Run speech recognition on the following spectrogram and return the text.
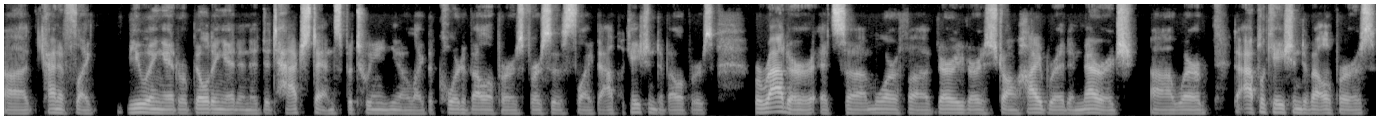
kind of like viewing it or building it in a detached sense between you know like the core developers versus like the application developers but rather it's uh, more of a very very strong hybrid and marriage uh, where the application developers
